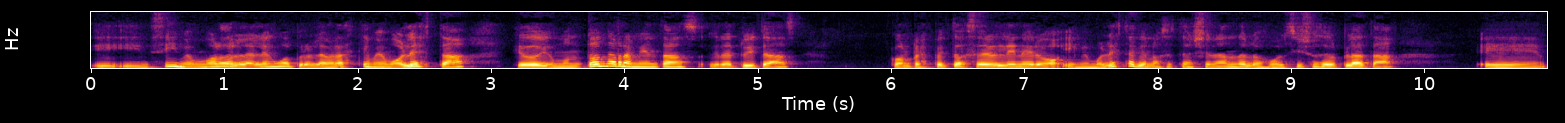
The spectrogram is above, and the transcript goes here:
y, sí, me muerdo la lengua, pero la verdad es que me molesta que doy un montón de herramientas gratuitas con respecto a hacer el dinero y me molesta que no se estén llenando los bolsillos de plata eh,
